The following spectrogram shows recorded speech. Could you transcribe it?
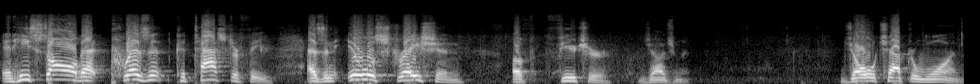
And he saw that present catastrophe as an illustration of future judgment. Joel chapter 1.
